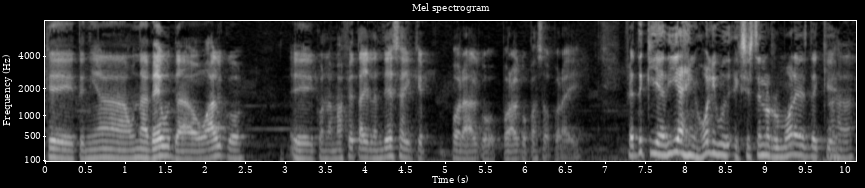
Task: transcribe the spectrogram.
que tenía una deuda o algo eh, con la mafia tailandesa y que por algo por algo pasó por ahí. Fíjate que ya días en Hollywood existen los rumores de que Ajá.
